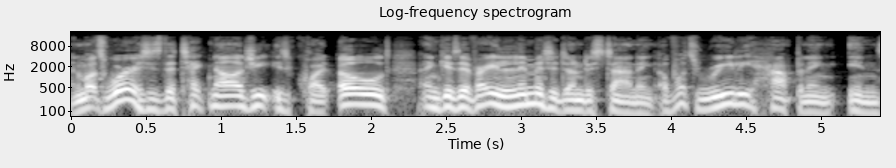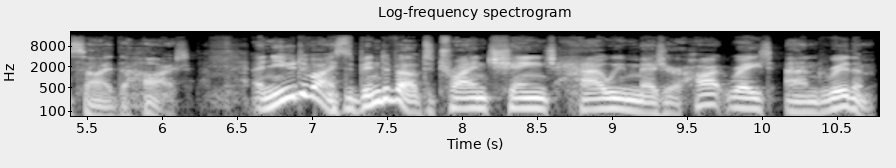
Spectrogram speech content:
And what's worse is the technology is quite old and gives a very limited understanding of what's really happening inside the heart. A new device has been developed to try and change how we measure heart rate and rhythm.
